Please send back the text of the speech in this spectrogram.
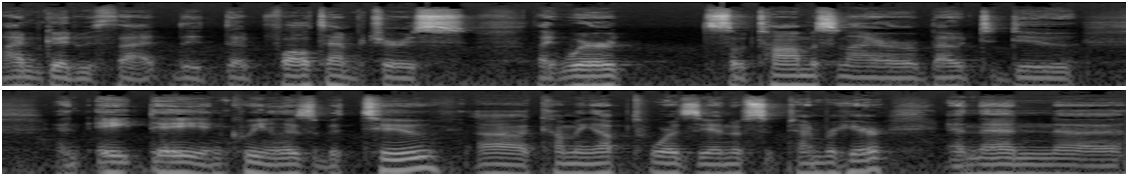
I'm good with that. The, the fall temperatures like we're so Thomas and I are about to do an eight day in Queen Elizabeth II uh, coming up towards the end of September here, and then uh,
